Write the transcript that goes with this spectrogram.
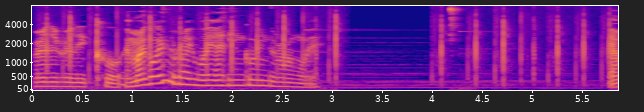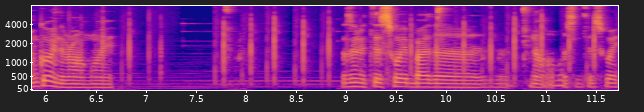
Really, really cool. Am I going the right way? I think I'm going the wrong way. I'm going the wrong way. Wasn't it this way by the... No, it wasn't this way.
